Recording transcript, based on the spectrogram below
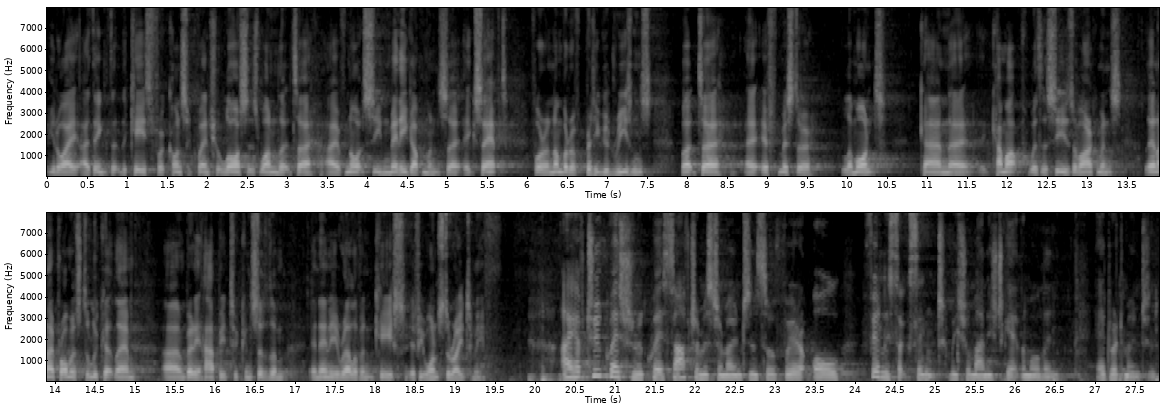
you know, I, I think that the case for consequential loss is one that uh, I have not seen many governments uh, accept for a number of pretty good reasons. But uh, uh, if Mr Lamont can uh, come up with a series of arguments, then I promise to look at them. I'm very happy to consider them in any relevant case if he wants to write to me. I have two question requests after Mr Mountain, so if we're all fairly succinct, we shall manage to get them all in. Edward Mountain.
